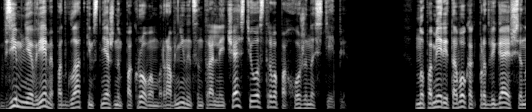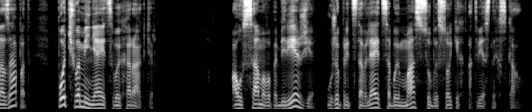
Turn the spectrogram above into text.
В зимнее время под гладким снежным покровом равнины центральной части острова похожи на степи. Но по мере того, как продвигаешься на запад, почва меняет свой характер. А у самого побережья уже представляет собой массу высоких отвесных скал.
